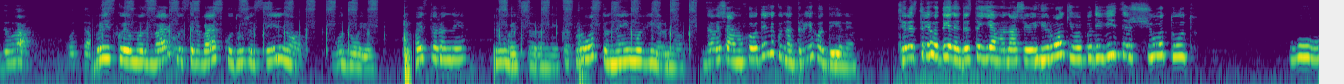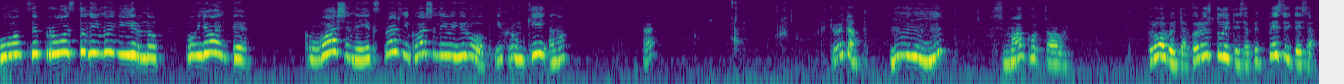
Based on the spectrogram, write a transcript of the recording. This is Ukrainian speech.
Два. Отак. Бризкуємо зверху серветку дуже сильно водою. З одної сторони, з другої сторони. Це просто неймовірно. Залишаємо в холодильнику на 3 години. Через 3 години достаємо наш огірок і ви подивіться, що тут. Ого, це просто неймовірно. Погляньте. Квашений, як справжній квашений огірок. І хрумкий. Ано. Так? Чуєте? М-м-м. Смаку там. Пробуйте, користуйтеся, підписуйтеся.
